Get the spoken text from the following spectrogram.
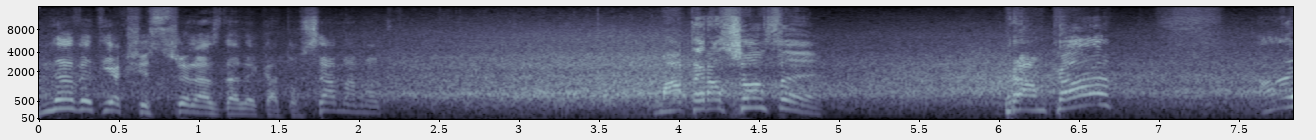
Nawet jak się strzela z daleka, to sama moc... Ma teraz szansę. Bramka? A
